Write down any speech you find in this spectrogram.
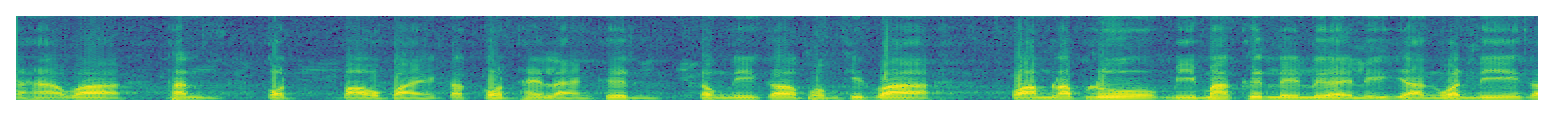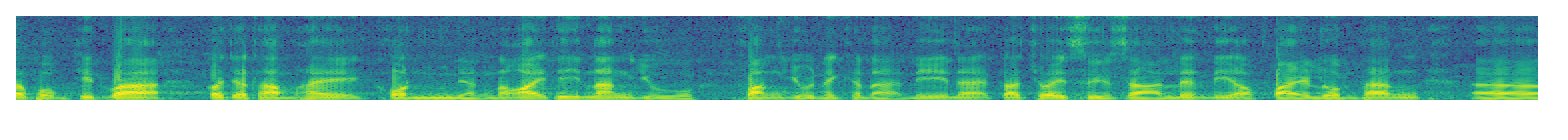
นะฮะว่าท่านกดเบาไปก็กดให้แรงขึ้น ตรงนี้ก็ผมคิดว่า ความรับรู้มีมากขึ้นเรื่อยๆ หรืออย่างวันนี้ก็ผมคิดว่าก็จะทำให้คนอย่างน้อยที่นั่งอยู่ฟังอยู่ในขณะนี้นะก็ช่วยสื่อสารเรื่องนี้ออกไป รวมทั้งเอ่อ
